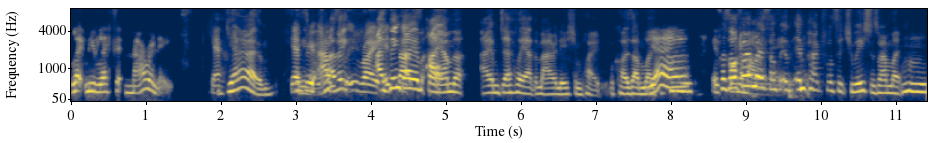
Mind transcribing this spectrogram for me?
let me let it marinate. Yes. yeah. Yes, you you're know, I think- absolutely right. I think I am. I am the. I am definitely at the marination point because I'm like, Yeah, because I'll gonna find myself in impactful situations where I'm like, hmm,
